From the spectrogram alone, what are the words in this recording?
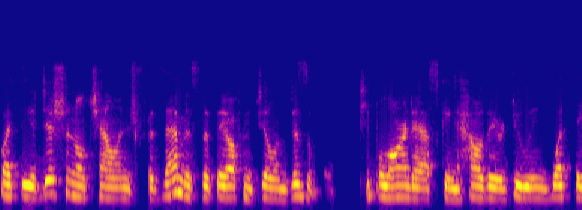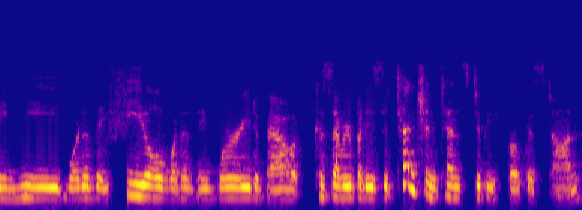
But the additional challenge for them is that they often feel invisible people aren't asking how they're doing, what they need, what do they feel, what are they worried about, because everybody's attention tends to be focused on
